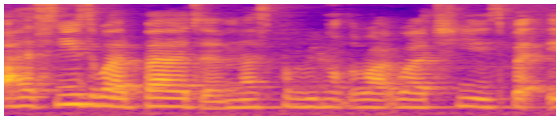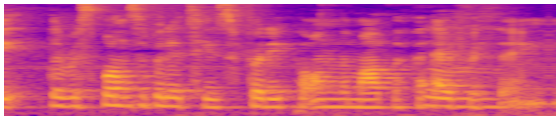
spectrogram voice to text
I use the word burden. That's probably not the right word to use, but it, the responsibility is fully put on the mother for mm. everything.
